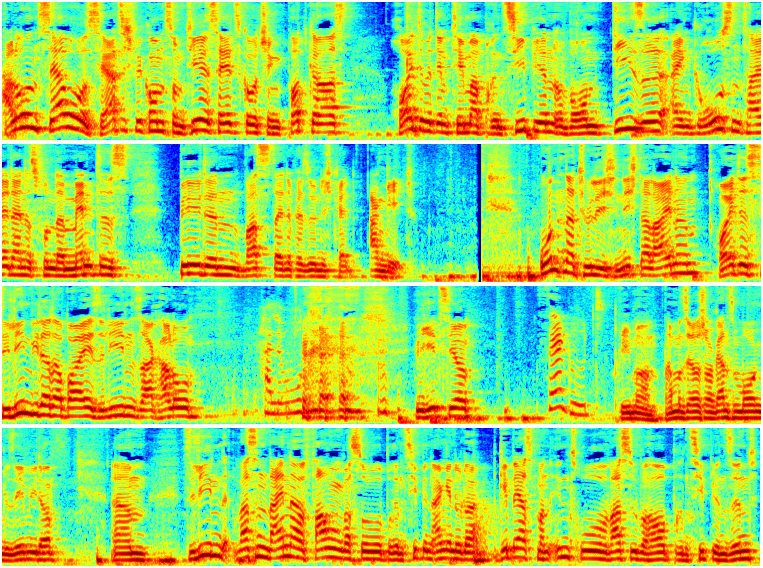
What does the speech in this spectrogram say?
Hallo und Servus, herzlich willkommen zum Tier Sales Coaching Podcast. Heute mit dem Thema Prinzipien und warum diese einen großen Teil deines Fundamentes bilden, was deine Persönlichkeit angeht. Und natürlich nicht alleine. Heute ist Celine wieder dabei. Celine, sag Hallo. Hallo. Wie geht's dir? Sehr gut. Prima. Haben uns ja auch schon den ganzen Morgen gesehen wieder. Ähm, Celine, was sind deine Erfahrungen, was so Prinzipien angeht? Oder gib erstmal ein Intro, was überhaupt Prinzipien sind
